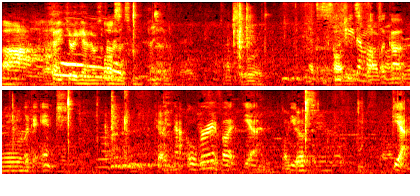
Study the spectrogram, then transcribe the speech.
Ah, Thank you again. That was a very nice one. Thank you. Absolutely. That's Scoochie them up like a like an inch. Okay, Not over it, but yeah. like Beautiful. this. Yeah,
